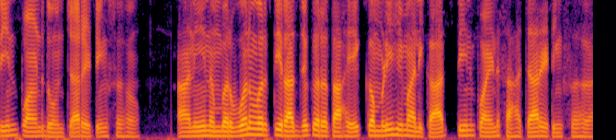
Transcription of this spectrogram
तीन पॉईंट दोनच्या रेटिंगसह. आणि नंबर वनवरती राज्य करत आहे कमळी ही मालिका तीन पॉईंट सहाच्या रेटिंगसह.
